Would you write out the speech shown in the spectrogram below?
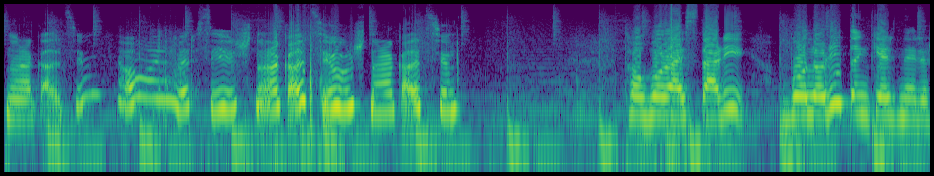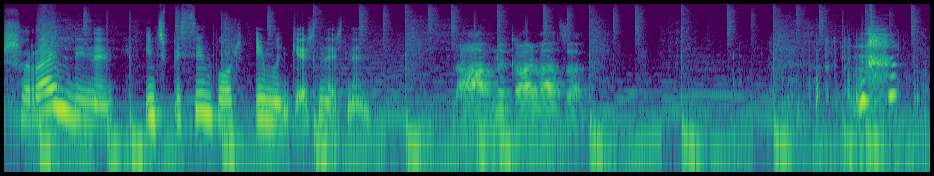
Շնորհակալություն։ Օй, մերսի, շնորհակալություն, շնորհակալություն։ Թող որ այս տարի բոլորիդ ընկերները շռայլ լինեն, ինչպիսին որ իմ ընկերներն են։ Լավ նկարվածը։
